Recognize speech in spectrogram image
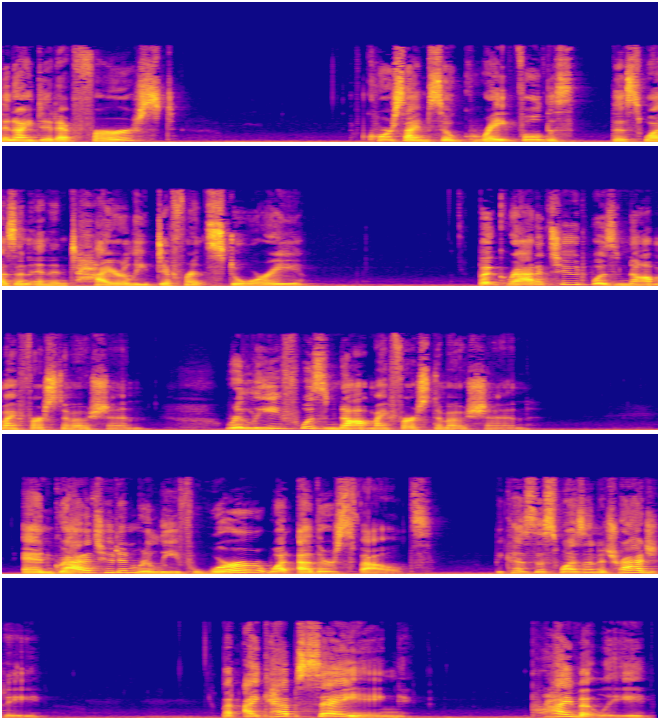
than I did at first. Of course, I'm so grateful this, this wasn't an entirely different story. But gratitude was not my first emotion. Relief was not my first emotion. And gratitude and relief were what others felt because this wasn't a tragedy. But I kept saying privately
